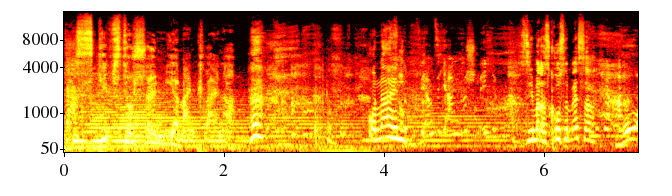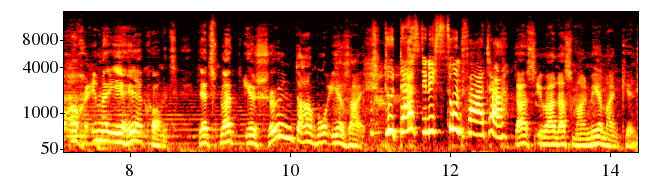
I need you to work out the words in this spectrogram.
Das gibst du schön mir, mein Kleiner. Oh nein. Sie haben sich angeschlichen. Sieh mal das große Messer. Wo auch immer ihr herkommt. Jetzt bleibt ihr schön da, wo ihr seid. Du darfst dir nichts tun, Vater. Das überlass mal mir, mein Kind.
